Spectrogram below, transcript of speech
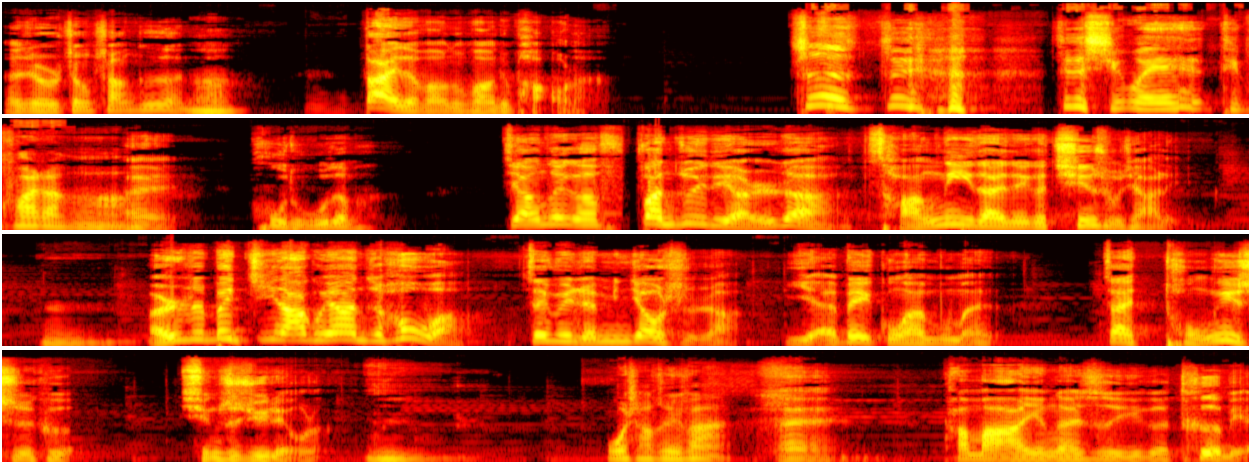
那就是正上课呢，嗯，带着王东方就跑了。这这个这个行为挺夸张啊。哎，护犊子嘛，将这个犯罪的儿子啊藏匿在这个亲属家里。嗯儿子被缉拿归案之后啊，这位人民教师啊也被公安部门在同一时刻刑事拘留了。嗯，窝藏罪犯。哎，他妈应该是一个特别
